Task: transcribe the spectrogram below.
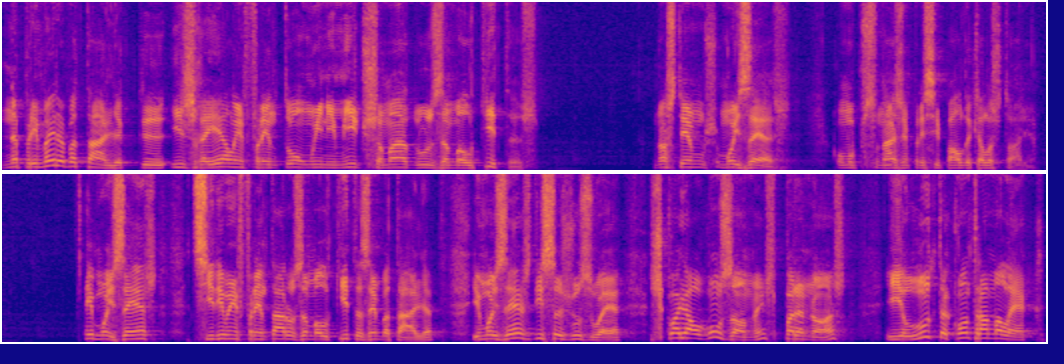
na primeira batalha que Israel enfrentou um inimigo chamado os Amalequitas, nós temos Moisés como personagem principal daquela história. E Moisés decidiu enfrentar os Amalequitas em batalha, e Moisés disse a Josué: Escolhe alguns homens para nós e luta contra Amaleque,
